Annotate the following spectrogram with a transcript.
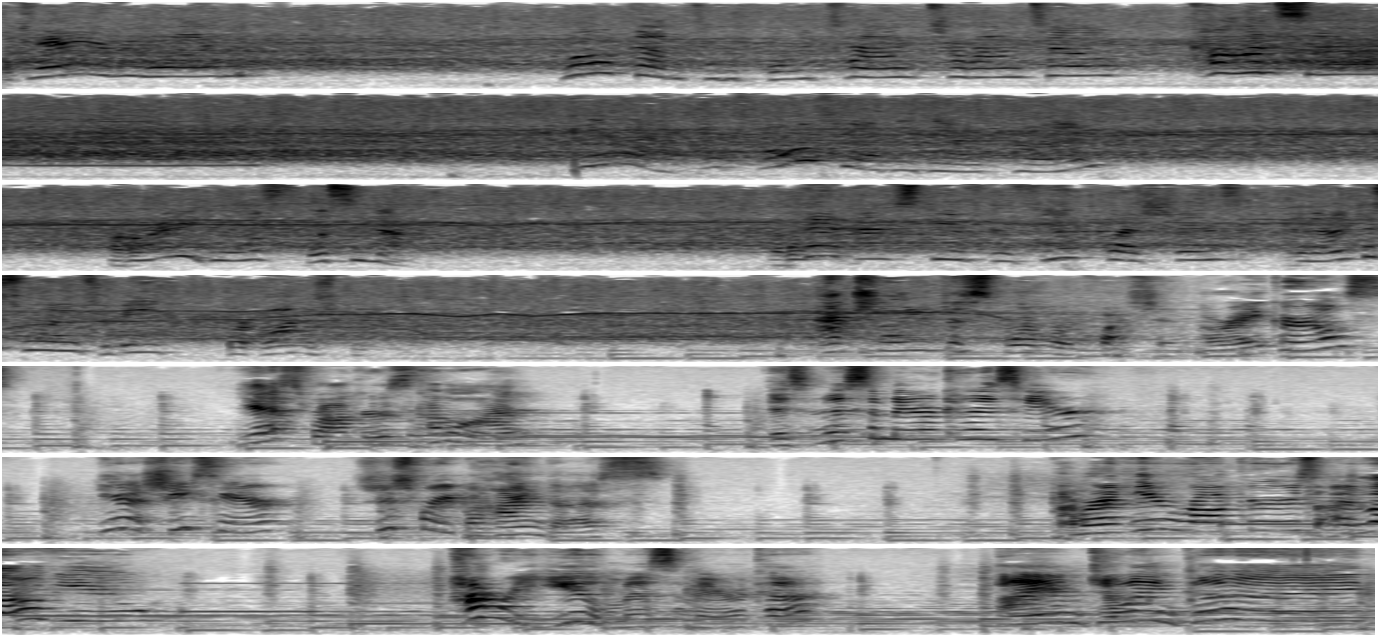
Okay, everyone. Welcome to the Boy Town Toronto concert. Yeah, I told you I'd be there time. Alrighty, listen up. I'm gonna ask you a few questions, and I just want you to be we're honest with you. Actually, just one more question, alright, girls? Yes, rockers, come on. Is Miss America is here? Yeah, she's here. She's right behind us. I'm right here, rockers. I love you. How are you, Miss America? I am doing good.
